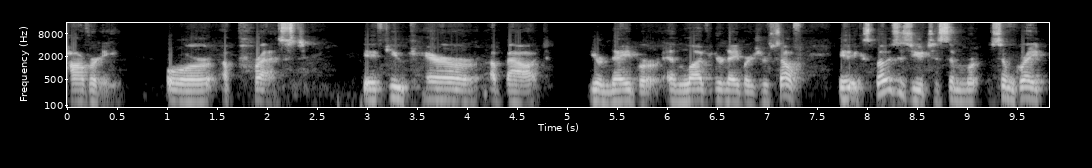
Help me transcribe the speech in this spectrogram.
poverty or oppressed, if you care about your neighbor and love your neighbors yourself, it exposes you to some some great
